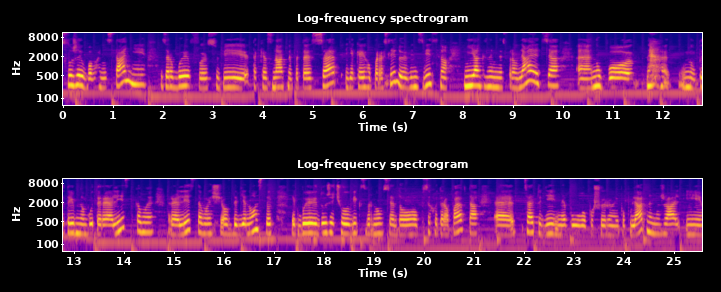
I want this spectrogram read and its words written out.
служив в Афганістані, заробив собі таке знатне ПТСР, яке його переслідує. Він, звісно, ніяк з ним не справляється. Е, ну, бо ну, потрібно бути реалістками, реалістами, що в 90-х, якби дуже чоловік звернувся до психотерапевта, е, це тоді не було поширено і популярне, на жаль, і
